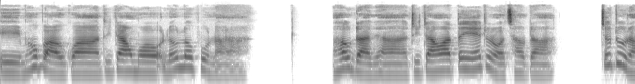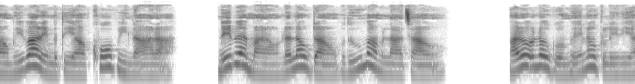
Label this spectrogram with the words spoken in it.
အေးမဟုတ်ပါဘူးကွာဒီတောင်ပေါ်အလုပ်လုပ်ဖို့လာတာမဟုတ်တာဗျာဒီတောင်ကတရေတော်တော်၆တာကျုပ်တို့တောင်မိဘတွေမသိအောင်ခိုးပြီးလာတာနေ့ဘက်မှာတော့လက်လောက်တောင်ဘယ်သူမှမလာကြဘူးငါတို့အလုပ်ကိုမင်းလုပ်ကလေးတွေက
